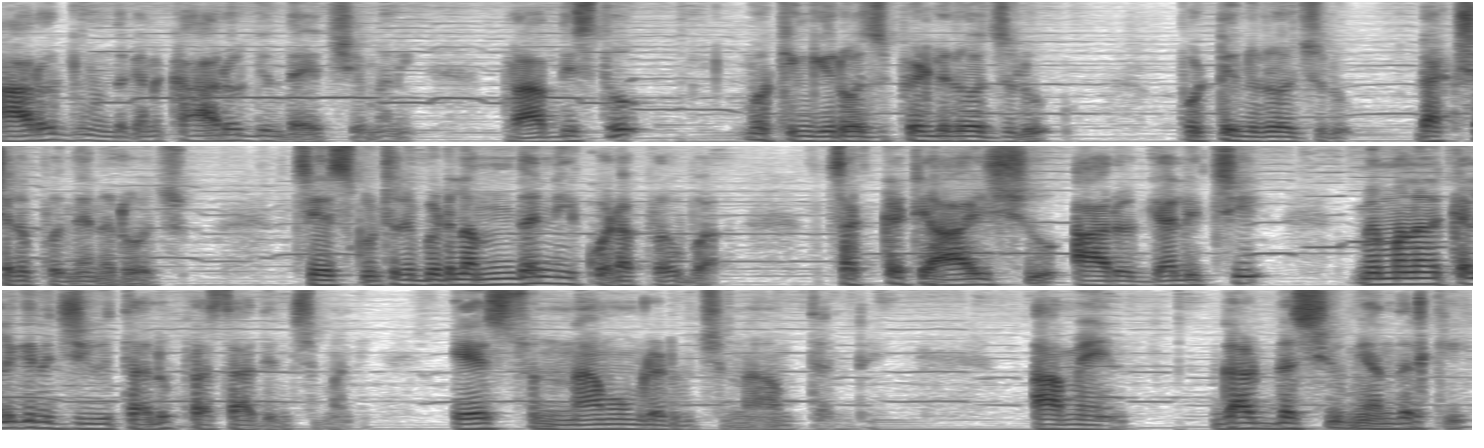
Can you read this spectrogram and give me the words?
ఆరోగ్యం ఉంది కనుక ఆరోగ్యం దయచేయమని ప్రార్థిస్తూ ముఖ్యంగా ఈరోజు పెళ్ళి రోజులు పుట్టినరోజులు రక్షణ పొందిన రోజు. చేసుకుంటున్న బిడ్డలందరినీ కూడా ప్రభు చక్కటి ఆయుష్ ఆరోగ్యాలు ఇచ్చి మిమ్మల్ని కలిగిన జీవితాలు ప్రసాదించమని ఏసు నామములు అడుగుచున్నాం తండ్రి. ఆమెన్. గాడ్ బ్లెస్ యూ మీ అందరికీ.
